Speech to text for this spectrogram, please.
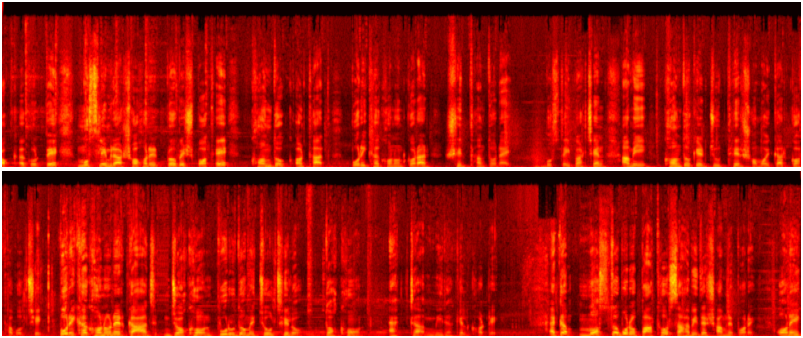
রক্ষা করতে মুসলিমরা শহরের প্রবেশ পথে খন্দক অর্থাৎ পরীক্ষা খনন করার সিদ্ধান্ত নেয়। বুঝতেই পারছেন, আমি খন্দকের যুদ্ধের সময়কার কথা বলছি। পরীক্ষা খননের কাজ যখন পুরুদমে চলছিল, তখন একটা মিরাকেল ঘটে। একটা মস্ত বড় পাথর সাহাবিদের সামনে পড়ে। অনেক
